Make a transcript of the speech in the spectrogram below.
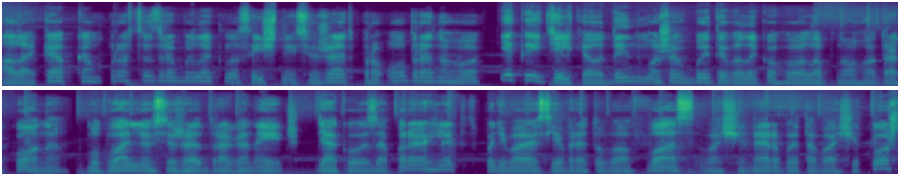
але Capcom просто зробили класичний сюжет про обраного, який тільки один може вбити великого лапного дракона. Буквально сюжет Dragon Age. Дякую за перегляд. Сподіваюсь, я врятував вас, ваші нерви та ваші кошти.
